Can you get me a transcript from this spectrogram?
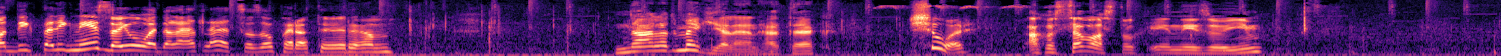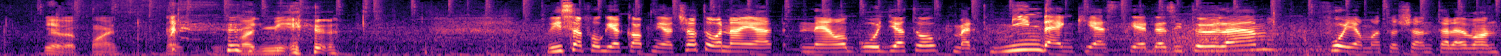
addig pedig nézd a jó oldalát, lehetsz az operatőröm. Nálad megjelenhetek. Sure. Akkor szevasztok én nézőim. Jövök majd. Vagy, vagy mi? Vissza fogja kapni a csatornáját, ne aggódjatok, mert mindenki ezt kérdezi tőlem. Folyamatosan tele van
